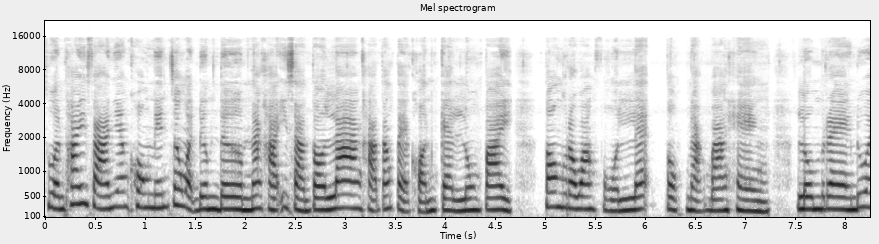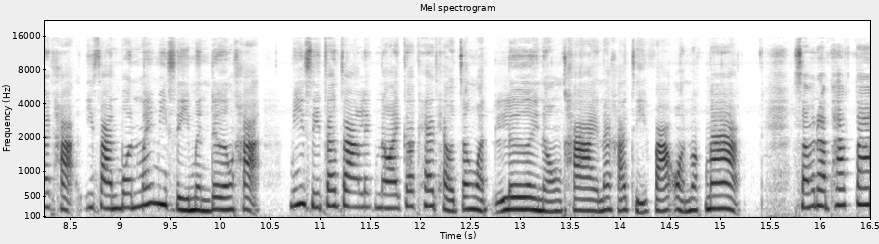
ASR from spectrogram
ส่วนภาคอีสานยังคงเน้นจังหวัดเดิมๆนะคะ อีสานตอนล่างค่ะ ตั้งแต่ขอนแก่นลงไป ต้องระวังฝนและตกหนักบางแห่ง ลมแรงด้วยค่ะ อีสานบนไม่มีสีเหมือนเดิมค่ะ มีสีจางๆเล็กน้อยก็แค่แถวจังหวัดเลยหนองคายนะคะ สีฟ้าอ่อนมากๆ สำหรับภาคใต้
